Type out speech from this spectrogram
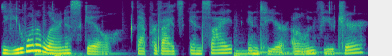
Do you want to learn a skill that provides insight into your own future?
